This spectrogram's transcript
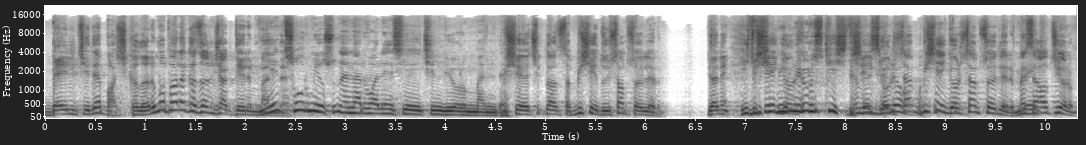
Belki de başkaları mı para kazanacak derim ben Niye de. sormuyorsun Ener Valencia için diyorum ben de. Bir şey açıklansa bir şey duysam söylerim. Yani Hiçbir şey bilmiyoruz ki işte, Bir şey görsem o. bir şey görsem söylerim. Mesela atıyorum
